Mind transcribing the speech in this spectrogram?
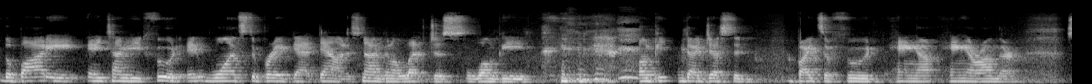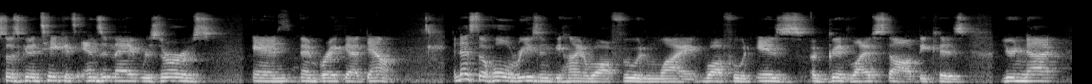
the body, anytime you eat food, it wants to break that down. It's not going to let just lumpy, lumpy digested bites of food hang out, hang around there. So it's going to take its enzymatic reserves and and break that down. And that's the whole reason behind raw food and why raw food is a good lifestyle because you're not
